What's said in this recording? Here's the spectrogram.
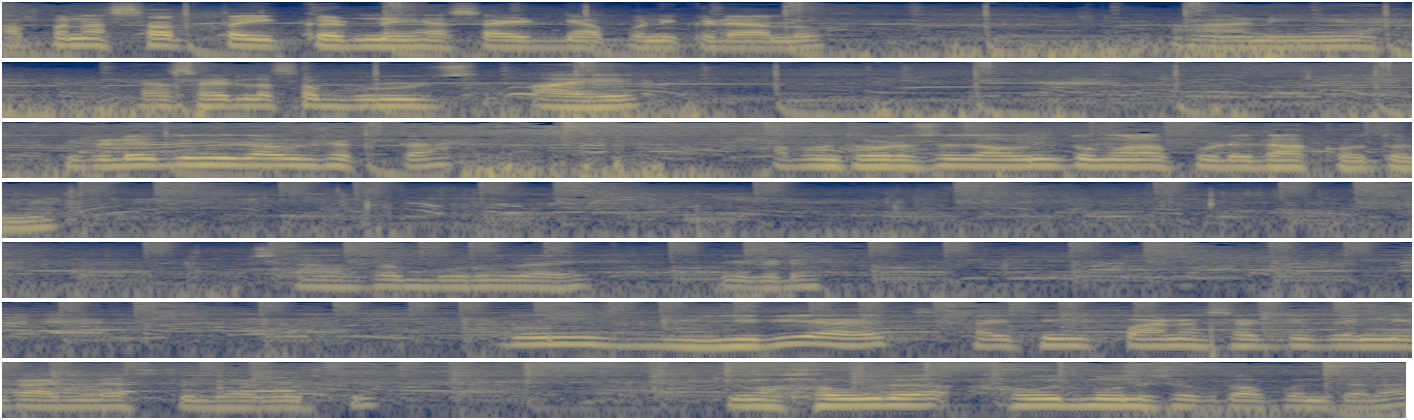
आपण असं आत्ता इकडनं ह्या साईडने आपण इकडे आलो. आणि ह्या साईडला असा ब्रुज आहे. इकडे तुम्ही जाऊ शकता. आपण थोडंसं जाऊन तुम्हाला पुढे दाखवतो मी. छान असा बुरुज आहे इकडे. दोन विहिरी आहेत. आय थिंक पाण्यासाठी त्यांनी काढल्या असतील ह्या गोष्टी. किंवा हौद हौद म्हणू शकतो आपण त्याला.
